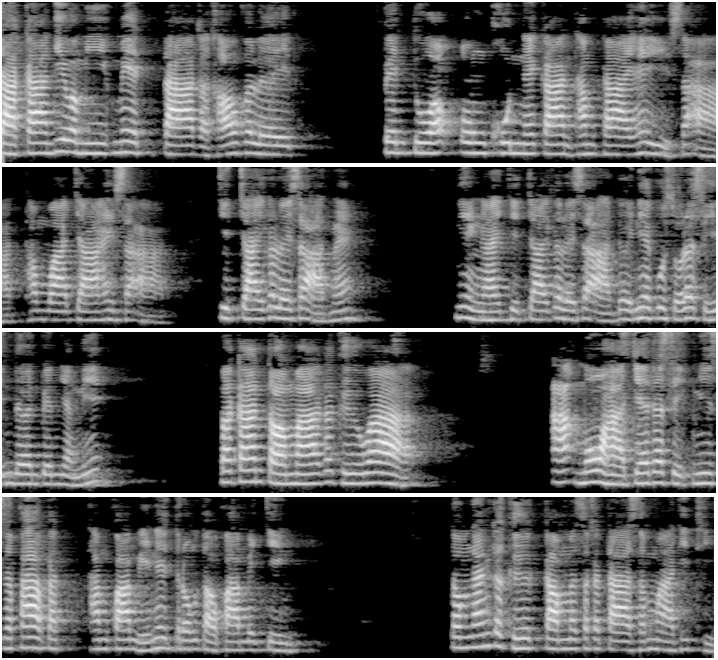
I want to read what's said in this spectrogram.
จากการที่ว่ามีเมตตากับเขาก็เลย เป็นตัวองคุณในการทำกายให้สะอาดทำวาจาให้สะอาด จิตใจก็เลยสะอาดไหมนี่ไงจิตใจก็เลยสะอาดโดยเนี่ยกุศลศีลเดินเป็นอย่างนี้ ประการต่อมาก็คือว่าอะโมหะเจตสิกมีสภาพกระทำความเห็นให้ตรงต่อความเป็นจริง ตรงนั้นก็คือกรรมสกตาสมาธิฐิ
